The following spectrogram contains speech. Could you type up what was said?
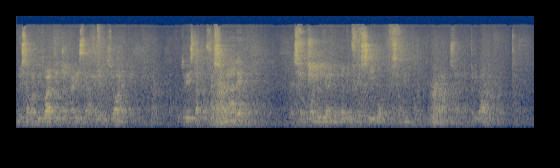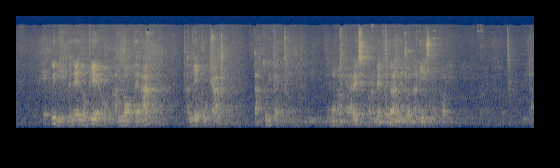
Noi siamo abituati ai giornalisti alla televisione che dal punto di vista professionale, adesso non voglio dire nulla di offensivo perché siamo in pubblico, però insomma, privato e quindi vedendo Piero all'opera, all'epoca, tanto di. Quindi viene a mancare sicuramente un grande giornalista, poi di là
